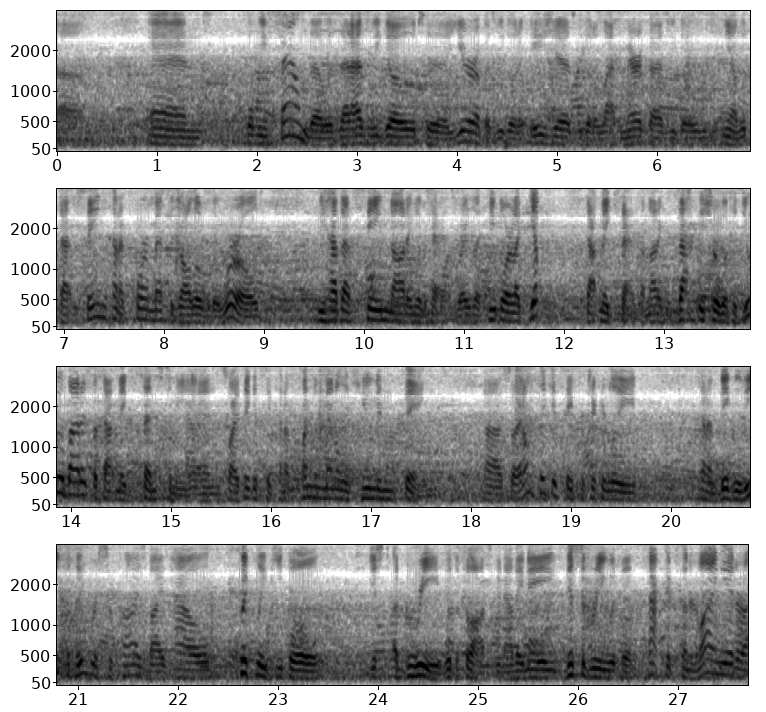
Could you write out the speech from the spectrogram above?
um, and what we found though is that as we go to Europe, as we go to Asia, as we go to Latin America, as we go, you know, with that same kind of core message all over the world, we have that same nodding of heads, right? Like people are like, yep, that makes sense. I'm not exactly sure what to do about it, but that makes sense to me. And so I think it's a kind of fundamental human thing. Uh, so I don't think it's a particularly kind of big leap. The thing we're surprised by is how quickly people just agree with the philosophy. Now they may disagree with the tactics underlying it, or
